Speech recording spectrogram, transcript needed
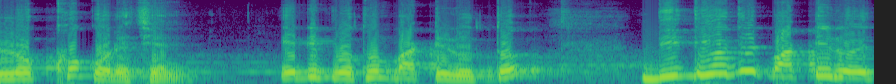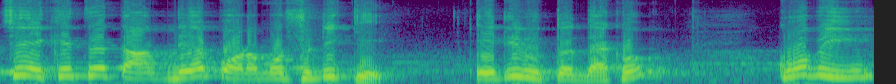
লক্ষ্য করেছেন। এটি প্রথম পাঠটির উত্তর। দ্বিতীয় যে পাঠটি রয়েছে, এক্ষেত্রে তাঁর দেওয়া পরামর্শটি কি? এটির উত্তর দেখো। কবি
